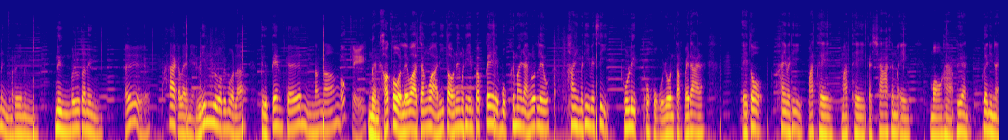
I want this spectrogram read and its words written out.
หนึ่งประตูหนึ่งหนึ่งประตูต่อหนึ่งเออภาคอะไรเนี่ย ลิ้นรัวไปหมดแล้ว ตื่นเต้นเกินน้องๆ Okay. เหมือนเขาโกรธเลยว่าจังหวะนี้ต่อเนื่องมาที่เอ็มบัปเป้บุกขึ้นมาอย่างรวดเร็ว ให้มาที่เมสซี่กูลิตโอ้โหโดนตัดไว้ได้นะ เอโต้ให้มาที่มาเทมาเทกระชากขึ้นมาเอง มองหาเพื่อนเพื่อนอยู่ไหน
